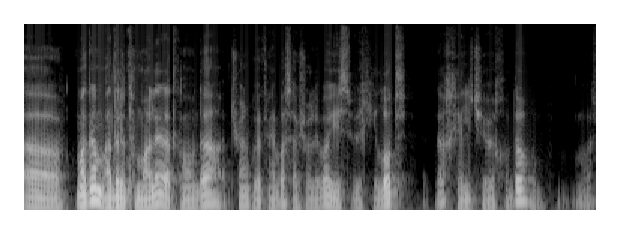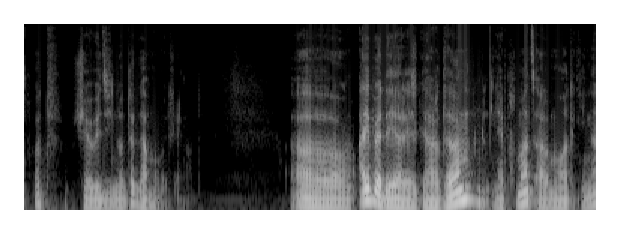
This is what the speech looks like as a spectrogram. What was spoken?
აა მაგრამ ადრე თუ მალე რა თქმა უნდა ჩვენ გვექნება საშუალება ის ვიხილოთ და ხელით შევეხოთ და ასე ვთქვათ შევიძინოთ და გამოვიყენოთ. აა iPad Air-ის გარდა Apple-მა წარმოადგინა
